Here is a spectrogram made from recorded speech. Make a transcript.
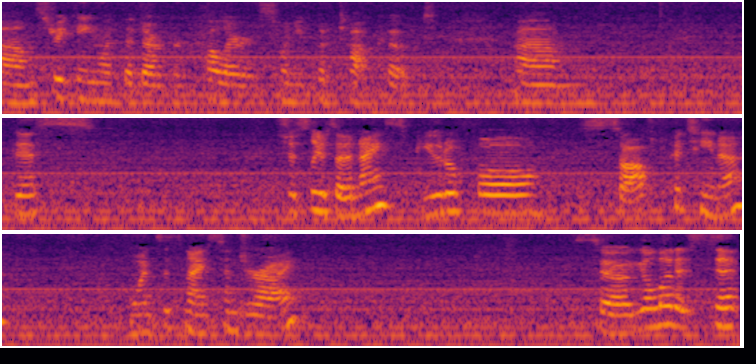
um, streaking with the darker colors when you put a top coat. Um, this just leaves a nice, beautiful, soft patina once it's nice and dry. So you'll let it sit.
